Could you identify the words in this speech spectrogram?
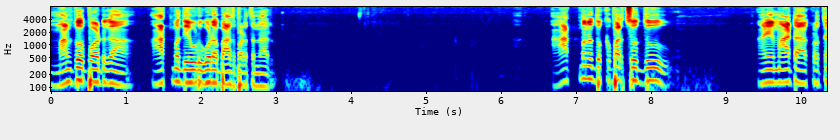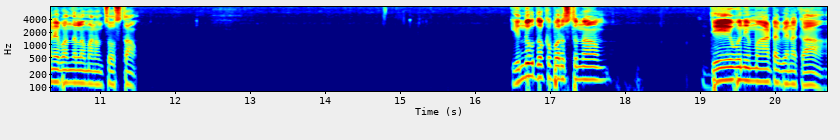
మనతో పాటుగా ఆత్మదేవుడు కూడా బాధపడుతున్నారు. ఆత్మను దుఃఖపరచొద్దు అనే మాట కృత నిబంధనలో మనం చూస్తాం. ఎందుకు దుఃఖపరుస్తున్నాం? దేవుని మాట వినక.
